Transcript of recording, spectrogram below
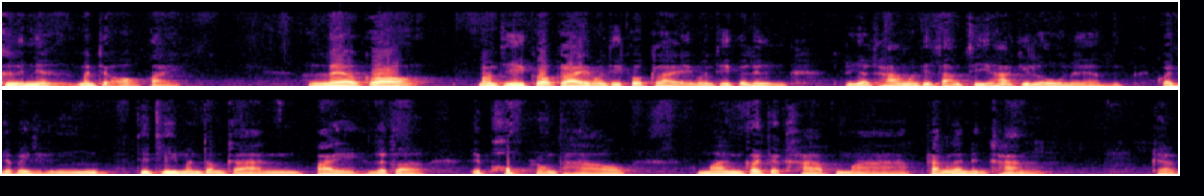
คืนเนี่ยมันจะออกไป แล้วก็บางทีก็ใกล้ บางทีก็ไกล บางทีก็ดึงระยะทางบางทีสามสี่ห้ากิโลนะครับ กว่าจะไปถึงที่ที่มันต้องการไป แล้วก็ได้พบรองเท้า มันก็จะคาบมาครั้งละหนึ่งข้างครับ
